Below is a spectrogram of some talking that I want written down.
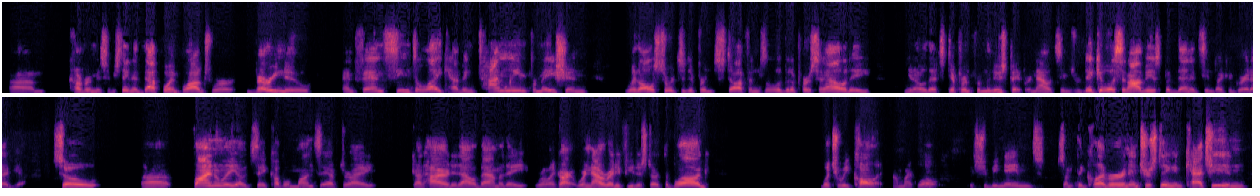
um, covering Mississippi State. And at that point, blogs were very new, and fans seemed to like having timely information with all sorts of different stuff and a little bit of personality, you know, that's different from the newspaper. Now it seems ridiculous and obvious, but then it seemed like a great idea. So uh, finally, I would say a couple months after I got hired at Alabama, they were like, all right, we're now ready for you to start the blog. What should we call it? I'm like, well, it should be named something clever and interesting and catchy and,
